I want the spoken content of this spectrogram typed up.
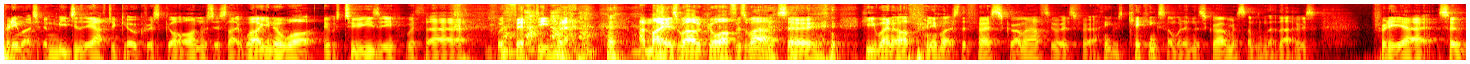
pretty much immediately after Gilchrist got on was just like, well, you know what? It was too easy with uh, with 15 men. I might as well go off as well. So he went off pretty much the first scrum afterwards. For I think he was kicking someone in the scrum or something like that. It was pretty. Uh, so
